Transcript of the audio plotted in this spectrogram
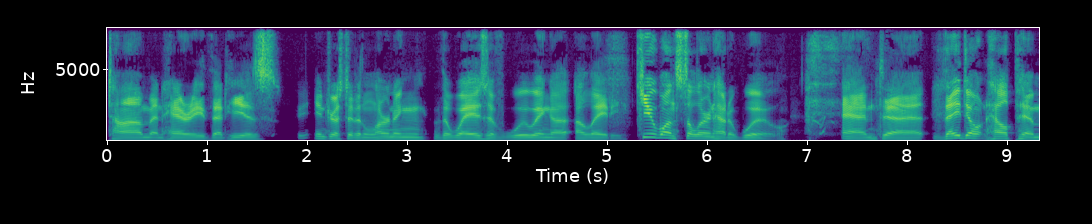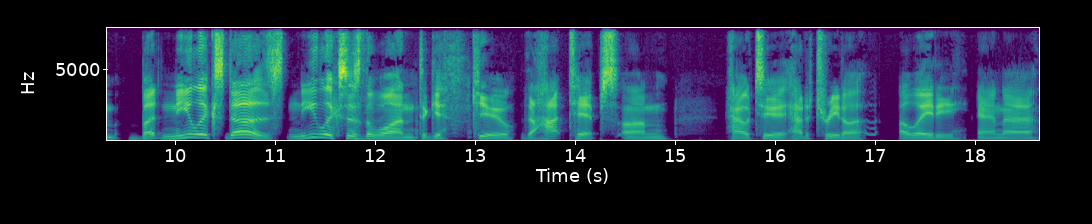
Tom and Harry that he is interested in learning the ways of wooing a, a lady. Q wants to learn how to woo, and uh, they don't help him, but Neelix does. Neelix is the one to give Q the hot tips on how to how to treat a, a lady, and uh,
